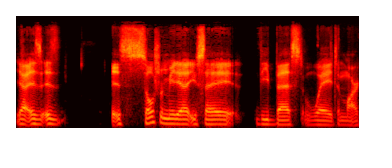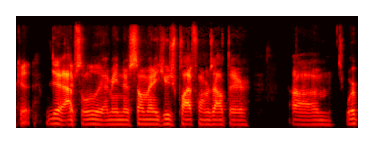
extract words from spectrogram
Yeah, is is is social media you say the best way to market? Yeah, absolutely. I mean, there's so many huge platforms out there. Um, we're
